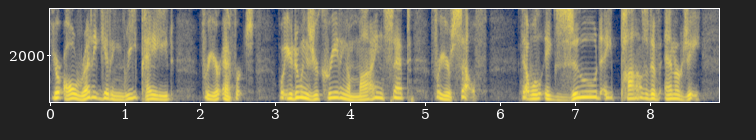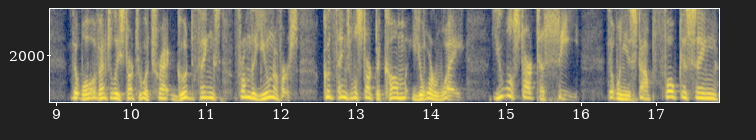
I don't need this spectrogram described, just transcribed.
you're already getting repaid for your efforts. What you're doing is you're creating a mindset for yourself that will exude a positive energy that will eventually start to attract good things from the universe. Good things will start to come your way. You will start to see that when you stop focusing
